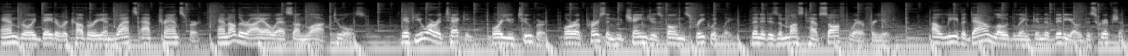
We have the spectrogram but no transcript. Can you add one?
Android data recovery and WhatsApp transfer, and other iOS unlock tools. If you are a techie, or YouTuber, or a person who changes phones frequently, then it is a must-have software for you. I'll leave a download link in the video description.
